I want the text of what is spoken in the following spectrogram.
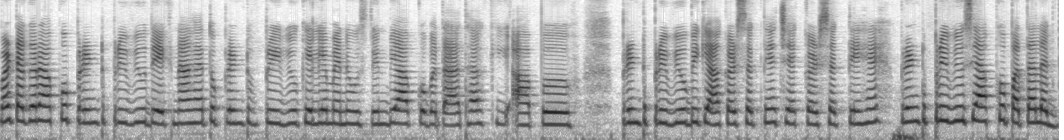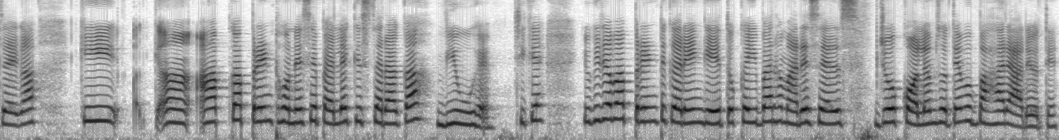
बट अगर आपको प्रिंट प्रीव्यू देखना है तो प्रिंट प्रीव्यू के लिए मैंने उस दिन भी आपको बताया था कि आप प्रिंट प्रीव्यू भी क्या कर सकते हैं चेक कर सकते हैं। प्रिंट प्रीव्यू से आपको पता लग जाएगा कि आपका प्रिंट होने से पहले किस तरह का व्यू है, ठीक है? क्योंकि जब आप प्रिंट करेंगे तो कई बार हमारे सेल्स जो कॉलम्स होते हैं, वो बाहर आ रहे होते हैं।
